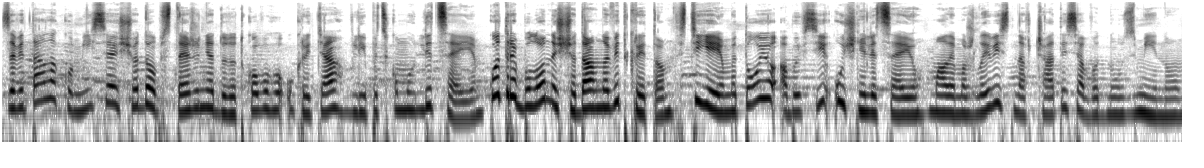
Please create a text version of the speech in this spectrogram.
завітала комісія щодо обстеження додаткового укриття в Ліпецькому ліцеї, котре було нещодавно відкрито з тією метою, аби всі учні ліцею мали можливість навчатися в одну зміну.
